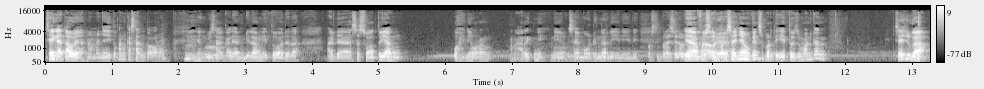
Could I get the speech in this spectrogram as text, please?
Saya nggak tahu ya namanya itu kan kesan ke orang. Yang bisa kalian bilang itu adalah ada sesuatu yang wah ini orang menarik nih. Ini saya mau denger nih ini ini. First impression ya first impressionnya mungkin seperti itu. Cuman kan saya juga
